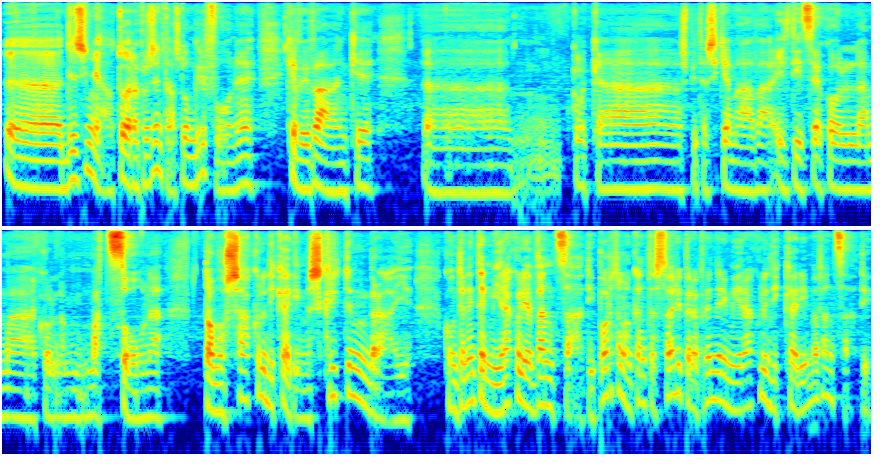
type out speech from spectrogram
eh, disegnato, rappresentato un grifone che aveva anche, eh, come ca- aspetta, si chiamava, il tizio con la, ma- con la mazzona. Tomo sacro di Karim, scritto in braille, contenente miracoli avanzati. Portalo in cantastorie per apprendere i miracoli di Karim avanzati.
